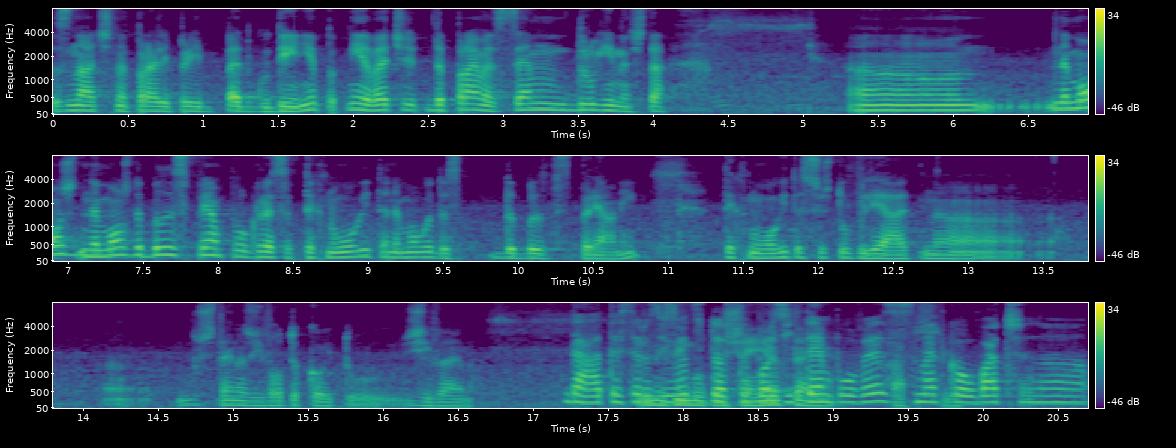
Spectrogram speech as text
знае, че сме правили преди 5 години, а пък ние вече да правим съвсем други неща не, може, не може да бъде спрян прогреса. Технологиите не могат да, да бъдат спряни. Технологиите също влияят на въобще на живота, който живеем. Да, те се развиват с доста бързи темпове, за сметка обаче на,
